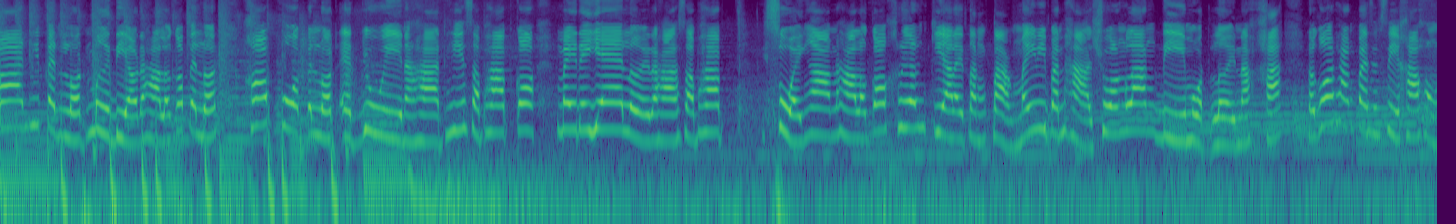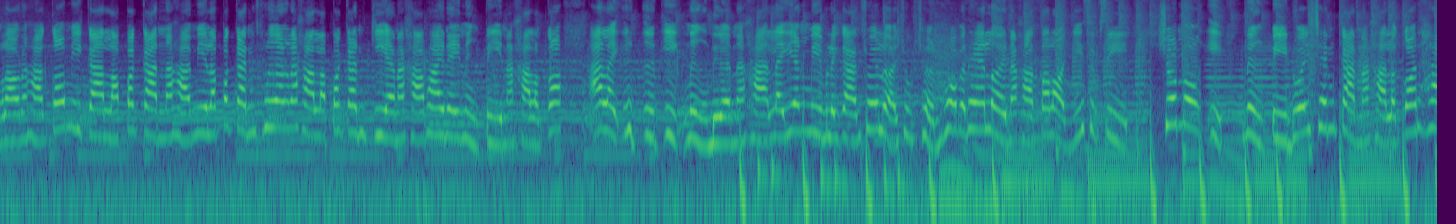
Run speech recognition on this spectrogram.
บ้านที่เป็นรถมือเดียวนะคะ แล้วก็เป็นรถครอบครัวเป็นรถ SUV นะคะ ที่สภาพก็ไม่ได้แย่เลยนะคะ สภาพ สวยงามนะคะ แล้วก็เครื่องเกียร์อะไรต่างๆ ไม่มีปัญหาช่วงล่างดีหมดเลยนะคะ แล้วก็ทาง 84 คาของเรานะคะ ก็มีการรับประกันนะคะ มีรับประกันเครื่องนะคะ รับประกันเกียร์นะคะ ภายใน 1 ปีนะคะ แล้วก็อะไรอื่นๆอีก 1 เดือนนะคะ และยังมีบริการช่วยเหลือฉุกเฉินทั่วประเทศเลยนะคะ ตลอด 24 ชั่วโมงอีก 1 ปีด้วยเช่นกันนะคะ แล้วก็ถ้า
